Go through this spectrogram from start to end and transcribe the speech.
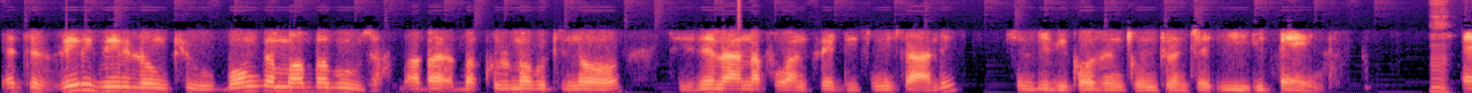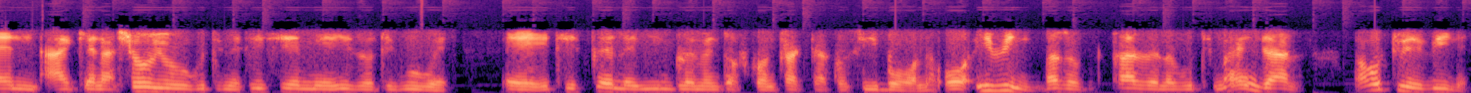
it's a very very long queue. Bonke mababuza bakhuluma ukuthi no size lana for unfair dismissal simply because ngicuntshontshwe ipeni Hmm. and i can assure you ukuthi ne-ccma izothi kuwe eh ithi sicele i-implement of contract yakho or even bazokuchazela ukuthi mayinjalo mawuthi uyebile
